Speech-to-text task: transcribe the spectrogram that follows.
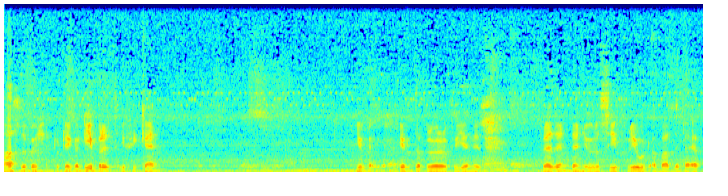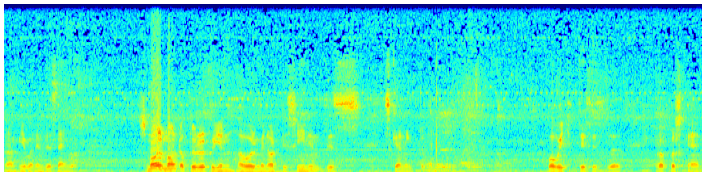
ask the patient to take a deep breath if he can. You can if the pleural effusion is present, then you will see fluid above the diaphragm even in this angle. Small amount of pleural however, may not be seen in this scanning plan, for which this is the proper scan.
